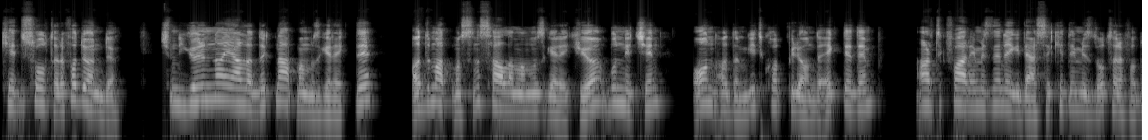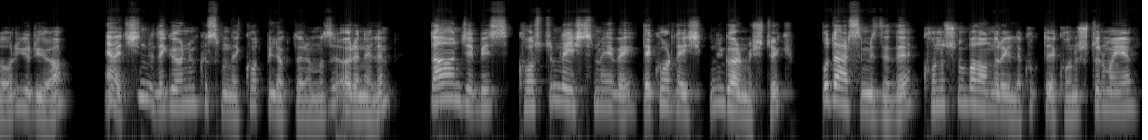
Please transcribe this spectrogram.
kedi sol tarafa döndü. Şimdi yönünü ayarladık. Ne yapmamız gerekli? Adım atmasını sağlamamız gerekiyor. Bunun için 10 adım git kod bloğunda ekledim. Artık faremiz nereye giderse kedimiz de o tarafa doğru yürüyor. Evet şimdi de görünüm kısmındaki kod bloklarımızı öğrenelim. Daha önce biz kostüm değiştirmeyi ve dekor değişikliğini görmüştük. Bu dersimizde de konuşma balonlarıyla kuklayı konuşturmayı,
